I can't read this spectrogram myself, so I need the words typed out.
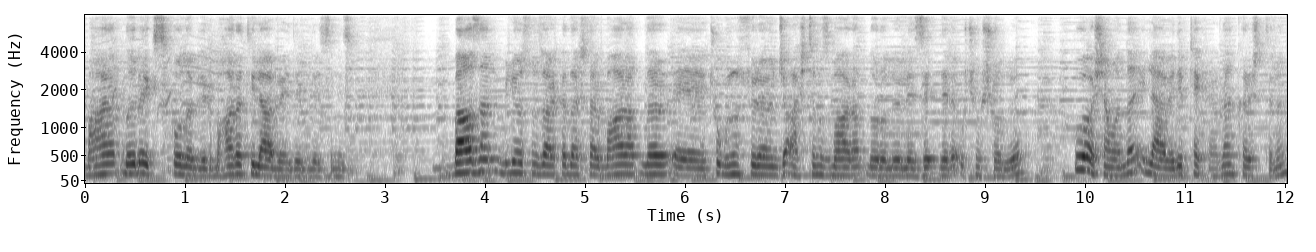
Baharatları eksik olabilir, baharat ilave edebilirsiniz. Bazen biliyorsunuz arkadaşlar baharatlar e, çok uzun süre önce açtığımız baharatlar oluyor, lezzetleri uçmuş oluyor. Bu aşamada ilave edip tekrardan karıştırın.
